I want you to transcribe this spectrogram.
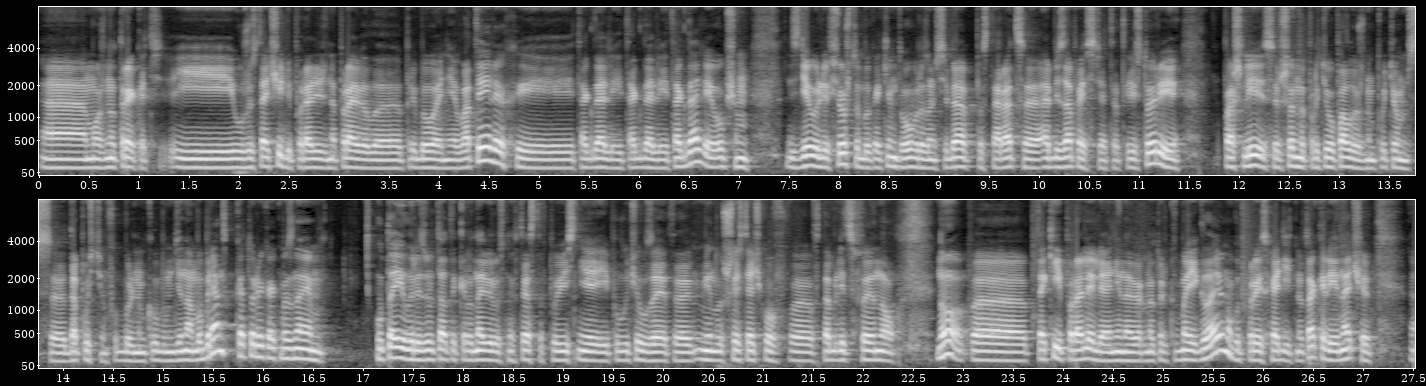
э, можно трекать. И ужесточили параллельно правила пребывания в отелях и так далее, и так далее, и так далее. Общем, сделали все, чтобы каким-то образом себя постараться обезопасить от этой истории. Пошли совершенно противоположным путем с, допустим, футбольным клубом «Динамо Брянск», который, как мы знаем, утаил результаты коронавирусных тестов по весне и получил за это минус 6 очков э, в таблице ФНЛ. Но э, такие параллели, они, наверное, только в моей голове могут происходить, но так или иначе э,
